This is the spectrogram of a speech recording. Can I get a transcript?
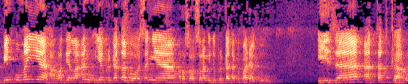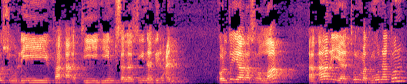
bin Umayyah radhiyallahu anhu ia berkata bahwasanya Rasulullah SAW itu berkata kepadaku, "Iza atatka rusuli fa'atihim salasina dir'an." Qultu ya Rasulullah, ariyatun matmunatun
